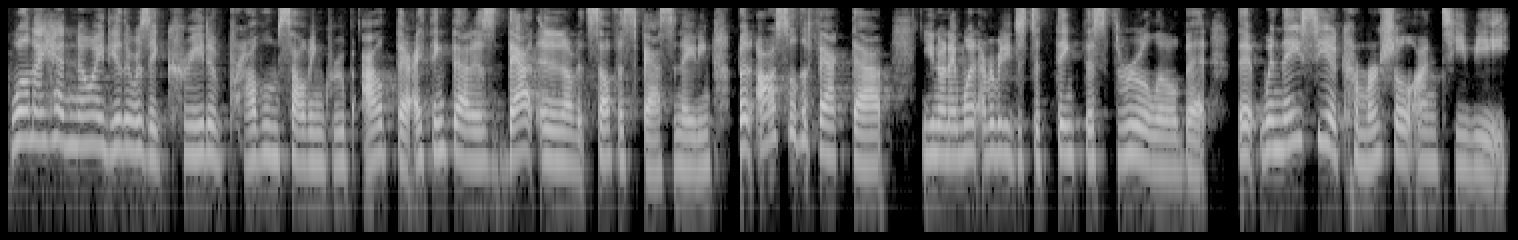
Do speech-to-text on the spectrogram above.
Well, and I had no idea there was a creative problem solving group out there. I think that is that in and of itself is fascinating, but also the fact that, you know, and I want everybody just to think this through a little bit that when they see a commercial on TV,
